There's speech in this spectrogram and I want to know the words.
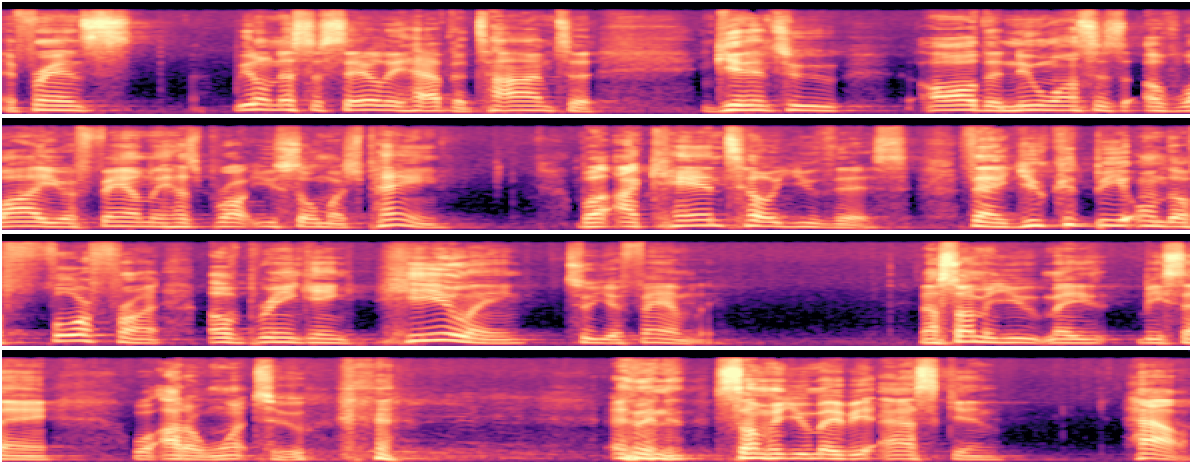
And friends, we don't necessarily have the time to get into all the nuances of why your family has brought you so much pain. But I can tell you this that you could be on the forefront of bringing healing to your family. Now, some of you may be saying, Well, I don't want to. and then some of you may be asking, How?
